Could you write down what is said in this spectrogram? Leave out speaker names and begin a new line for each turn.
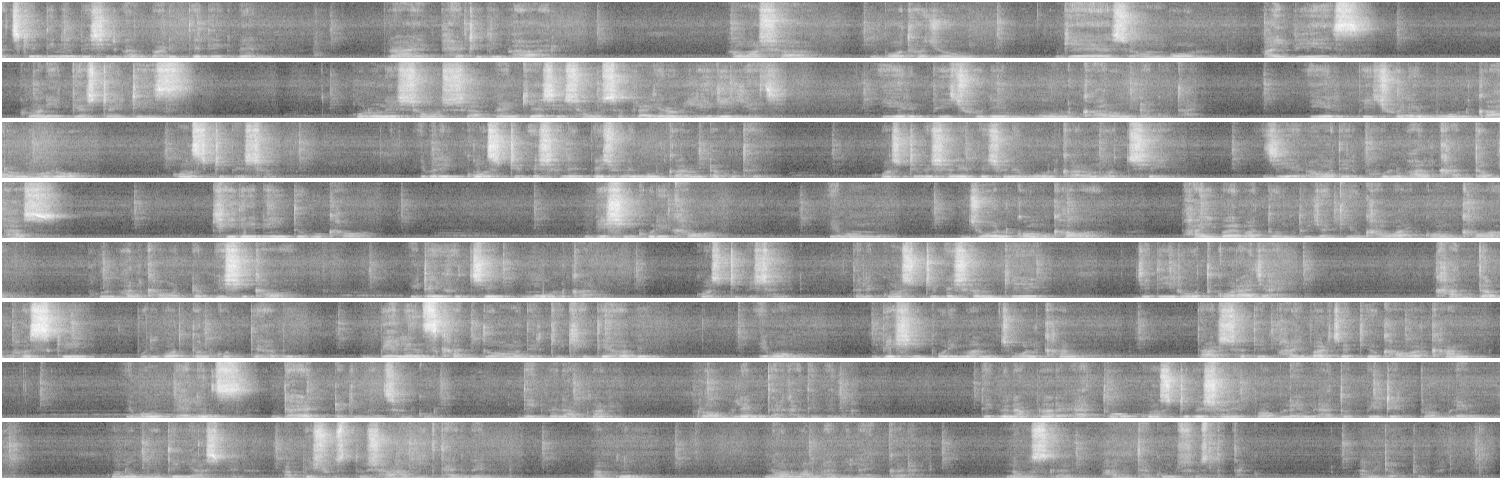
আজকের দিনে বেশিরভাগ বাড়িতে দেখবেন প্রায় ফ্যাটি লিভার আমাশা, বদহজম, গ্যাস, অম্বল আইবিএস ক্রনিক গ্যাস্ট্রাইটিস কোলনের সমস্যা প্যাঙ্কিয়াসের সমস্যা প্রায় যেন লেগেই আছে। এর পেছনে মূল কারণটা কোথায়? এর পেছনে মূল কারণ হলো কনস্টিপেশন এবার এই কনস্টিপেশনের পেছনে মূল কারণটা কোথায়? কনস্টিপেশনের পেছনে মূল কারণ হচ্ছে যে আমাদের ভুলভাল খাদ্যাভ্যাস, খিদে নেই তবু খাওয়া, বেশি করে খাওয়া এবং জল কম খাওয়া ফাইবার বা তন্তু জাতীয় খাবার কম খাওয়া, ভুলভাল খাবারটা বেশি খাওয়া, এটাই হচ্ছে মূল কারণ কনস্টিপেশনের তাহলে কনস্টিপেশনকে যদি রোধ করা যায়, খাদ্যাভ্যাসকে পরিবর্তন করতে হবে। ব্যালেন্স খাদ্য আমাদেরকে খেতে হবে এবং বেশি পরিমাণ জল খান, তার সাথে ফাইবার জাতীয় খাবার খান এবং ব্যালেন্স ডায়েটটাকে মেনশন করুন। দেখবেন আপনার প্রবলেম দেখা দেবে না। দেখবেন আপনার এত কনস্টিপেশনের প্রবলেম এত পেটের প্রবলেম কোনো মতেই আসবে না। আপনি সুস্থ, স্বাভাবিক থাকবেন। আপনি নর্মালভাবে লাইফ কাটাবেন। নমস্কার, ভালো থাকুন, সুস্থ থাকুন। আমি ডক্টর বাড়ি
